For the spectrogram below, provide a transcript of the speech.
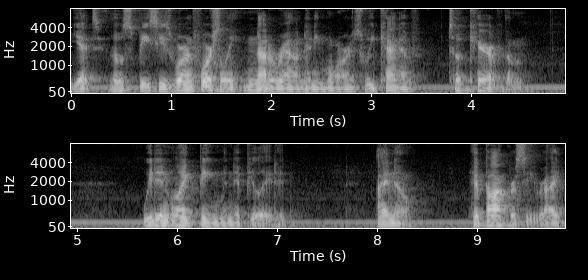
Yet those species were unfortunately not around anymore as we kind of took care of them. We didn't like being manipulated. I know. Hypocrisy, right?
